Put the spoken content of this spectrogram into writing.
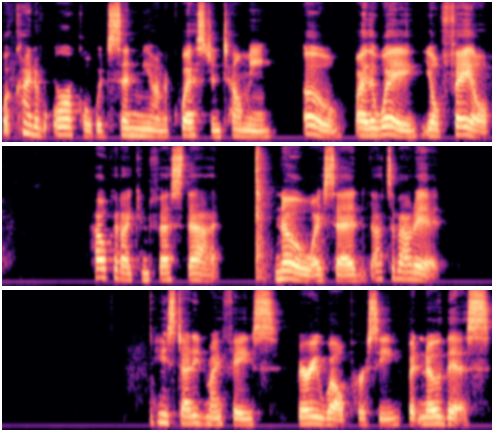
What kind of oracle would send me on a quest and tell me, oh, by the way, you'll fail? How could I confess that? No, I said, that's about it. He studied my face. Very well, Percy, but know this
